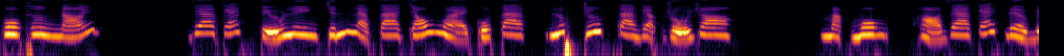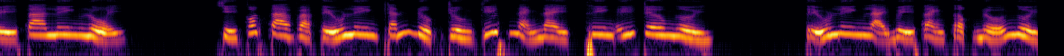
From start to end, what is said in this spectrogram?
vô thương nói. Gia Cát Tiểu Liên chính là ta cháu ngoại của ta, lúc trước ta gặp rủi ro. Mặt môn, họ Gia Cát đều bị ta liên lụy. Chỉ có ta và Tiểu Liên tránh được trường kiếp nạn này, thiên ý trêu người. Tiểu Liên lại bị tàn tật nửa người,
